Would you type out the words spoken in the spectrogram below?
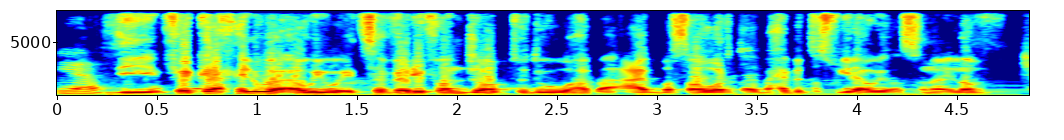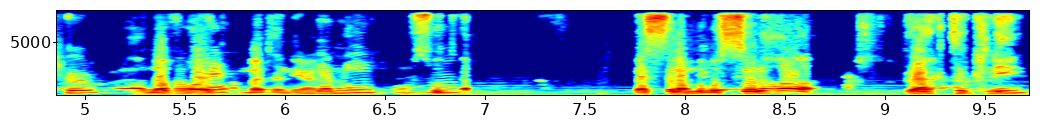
Yes. دي فكرة حلوة قوي واتس ا فيري فان جوب تو دو هبقى قاعد بصور بحب التصوير قوي أصلا. اي لاف لاف. ارت عامة يعني. جميل. مبسوط بس لما ابص لها براكتيكلي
